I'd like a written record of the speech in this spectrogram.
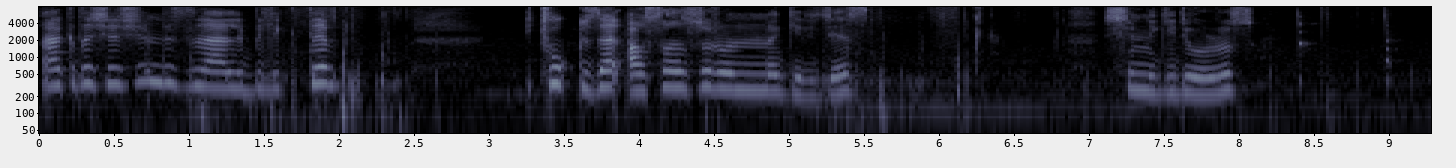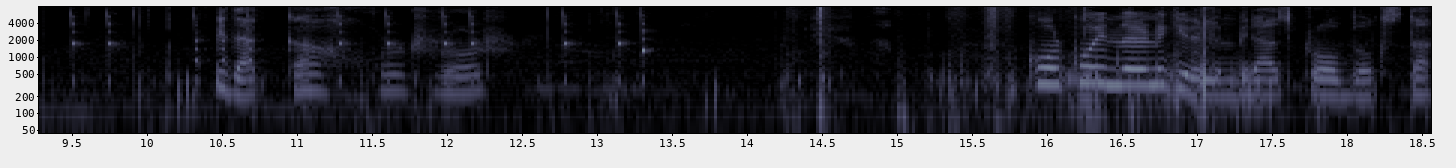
Arkadaşlar şimdi sizlerle birlikte çok güzel asansör oyununa gireceğiz. Şimdi gidiyoruz. Bir dakika. Horror. Korku oyunlarına girelim birazcık Roblox'ta.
